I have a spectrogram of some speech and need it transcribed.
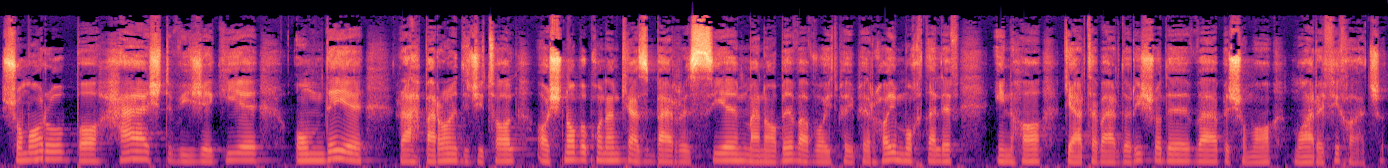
شما رو با هشت ویژگی عمده رهبران دیجیتال آشنا بکنم که از بررسی منابع و وایت پیپرهای مختلف اینها گرته برداری شده و به شما معرفی خواهد شد.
